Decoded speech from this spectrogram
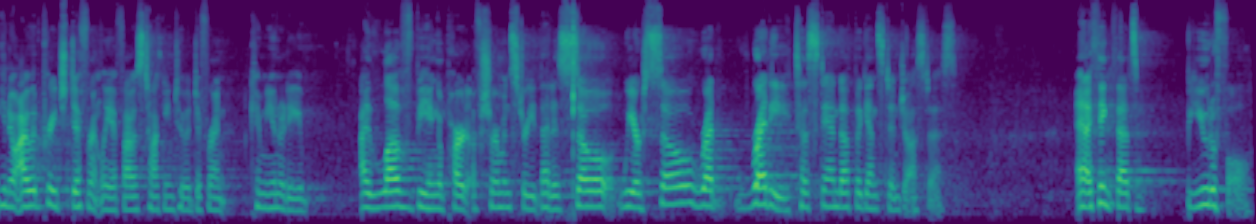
You know, I would preach differently if I was talking to a different community. I love being a part of Sherman Street that is so, we are so re- ready to stand up against injustice. And I think that's beautiful.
